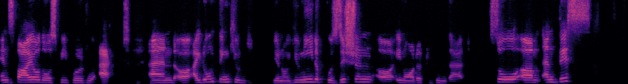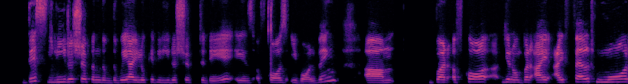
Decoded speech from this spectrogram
inspire those people to act and uh, i don't think you you know you need a position uh, in order to do that so um, and this this leadership and the, the way I look at leadership today is, of course, evolving. Um, but of course, you know, but I, I felt more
